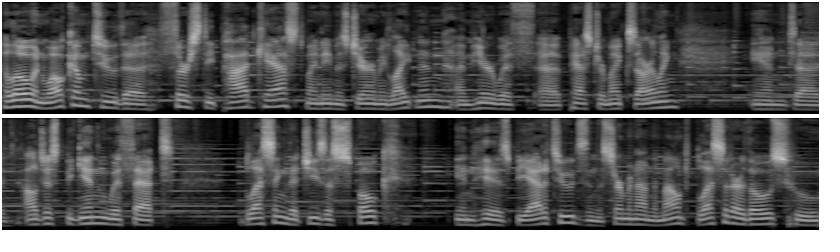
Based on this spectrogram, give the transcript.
Hello and welcome to the Thirsty Podcast. My name is Jeremy Lightnin. I'm here with uh, Pastor Mike Zarling, and uh, I'll just begin with that blessing that Jesus spoke in his Beatitudes in the Sermon on the Mount. Blessed are those who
